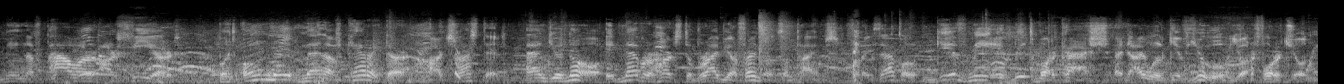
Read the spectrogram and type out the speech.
men of power are feared. But only men of character are trusted. And you know, it never hurts to bribe your friends on sometimes. For example, give me a bit more cash and I will give you your fortune. I'm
